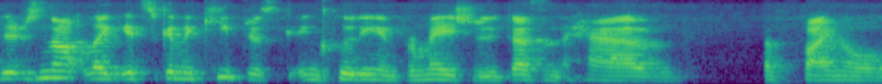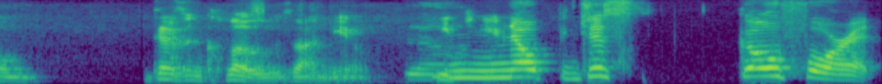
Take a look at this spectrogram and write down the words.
there's not like, it's going to keep just including information. It doesn't have a final, doesn't close on you. Yeah. each. Nope, just go for it.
